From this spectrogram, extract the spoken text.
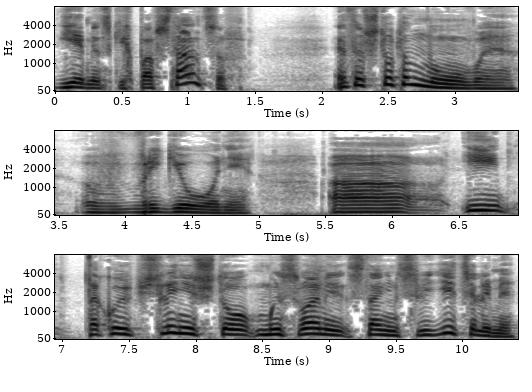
йеменских повстанцев, это что-то новое в, в регионе. А, и такое впечатление, что мы с вами станем свидетелями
